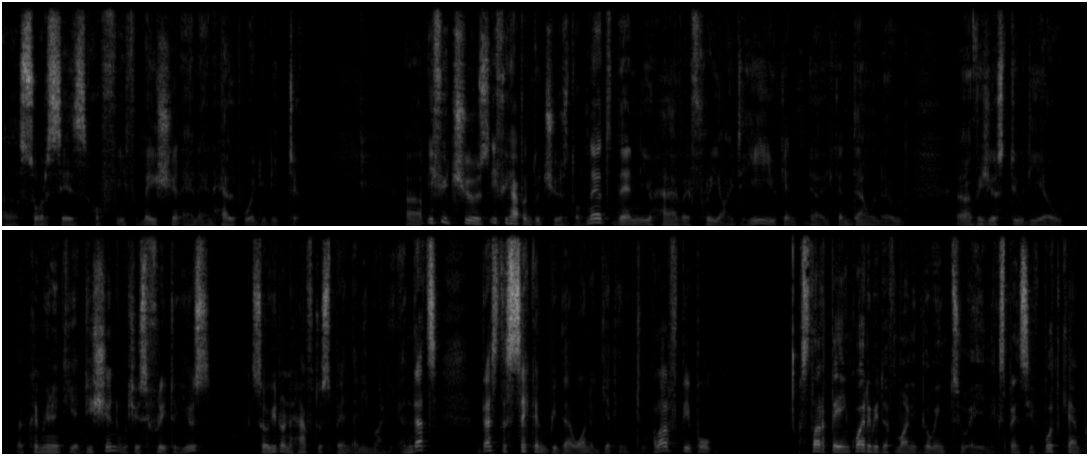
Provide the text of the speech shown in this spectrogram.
uh, sources of information and, and help when you need to. Um, if you choose, if you happen to choose .NET, then you have a free IDE. You can uh, you can download uh, Visual Studio uh, Community Edition, which is free to use, so you don't have to spend any money. And that's that's the second bit I want to get into. A lot of people start paying quite a bit of money going to an expensive bootcamp,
